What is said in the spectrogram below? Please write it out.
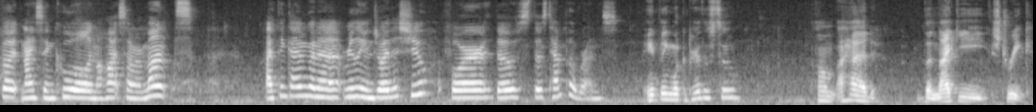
foot nice and cool in the hot summer months. I think I'm gonna really enjoy this shoe for those those tempo runs. Anything you want to compare this to? Um, I had the Nike Streak.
